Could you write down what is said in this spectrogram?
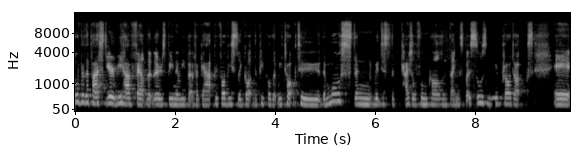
over the past year we have felt that there's been a wee bit of a gap. We've obviously got the people that we talk to the most, and with just the casual phone calls and things. But it's those new products, uh,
